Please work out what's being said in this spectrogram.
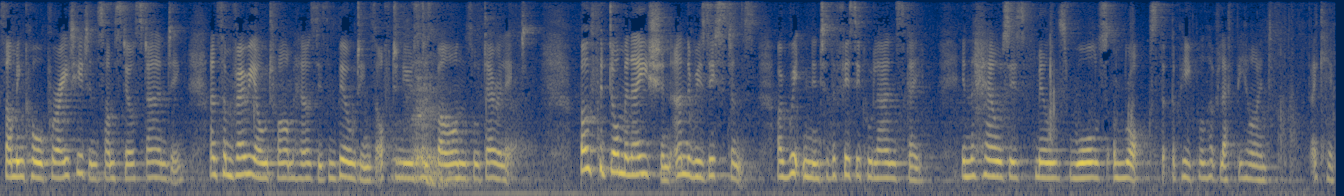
some incorporated and some still standing, and some very old farmhouses and buildings often used as barns or derelict. Both the domination and the resistance are written into the physical landscape, in the houses, mills, walls, and rocks that the people have left behind. Thank you.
